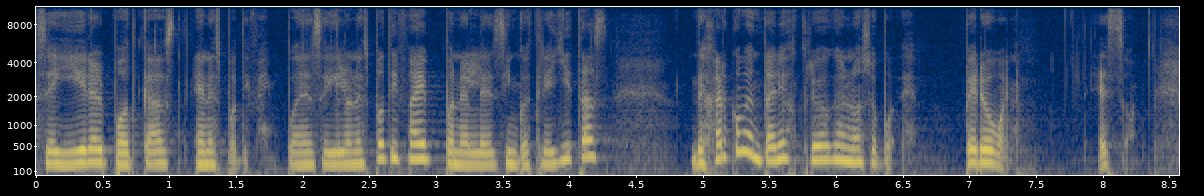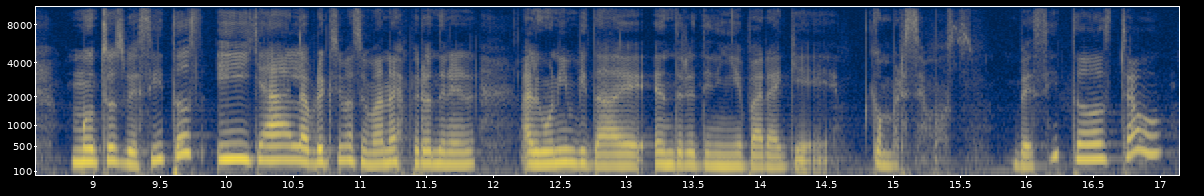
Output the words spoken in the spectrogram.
seguir el podcast en Spotify. Pueden seguirlo en Spotify, ponerle cinco estrellitas. Dejar comentarios creo que no se puede. Pero bueno, eso. Muchos besitos y ya la próxima semana espero tener algún invitada entretenido para que conversemos. Besitos, chao.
